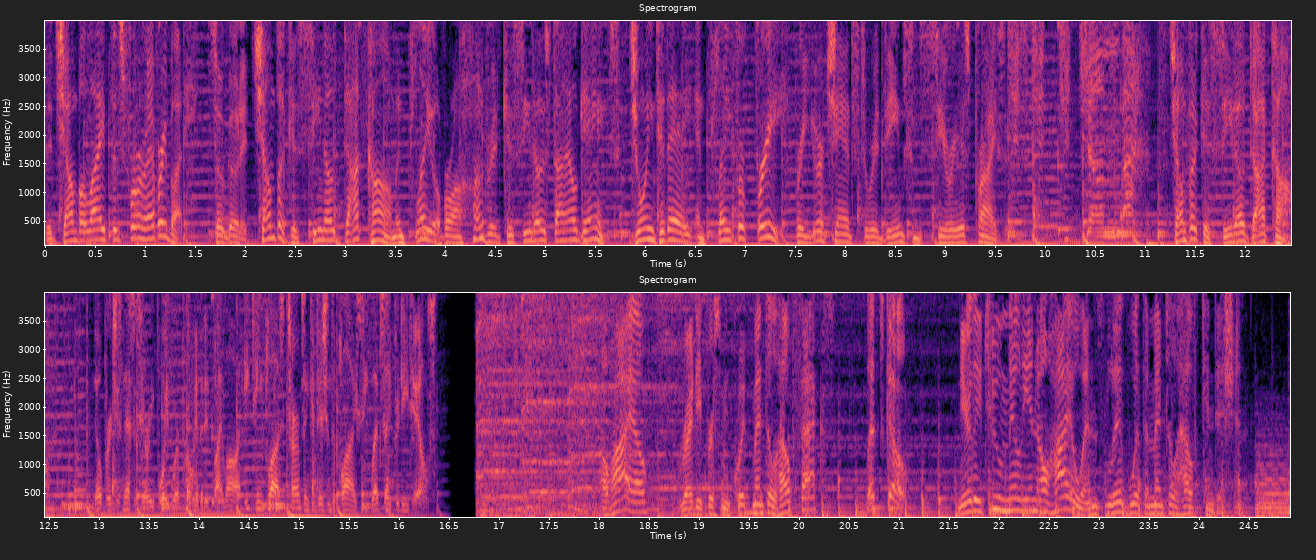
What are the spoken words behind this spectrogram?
The Chumba life is for everybody. So go to ChumbaCasino.com and play over 100 casino style games. Join today and play for free for your chance to redeem some serious prizes. ChumbaCasino.com. No purchase necessary. Void where prohibited by law. 18 plus terms and conditions apply. See website for details. Ohio, ready for some quick mental health facts? Let's go. Nearly 2 million Ohioans live with a mental health condition.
